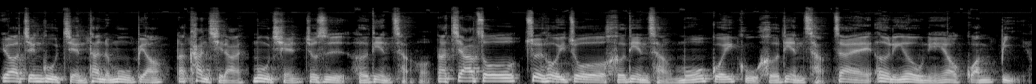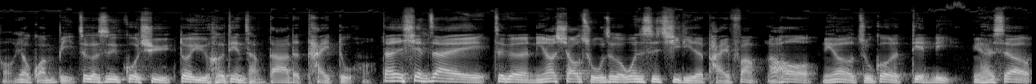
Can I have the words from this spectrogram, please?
又要兼顾减碳的目标，那看起来目前就是核电厂哦。那加州最后一座核电厂魔鬼谷核电厂在二零二五年要关闭哦，要关闭。这个是过去对于核电厂大家的态度哦。但是现在这个你要消除这个温室气体的排放，然后你要有足够的电力。你还是要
